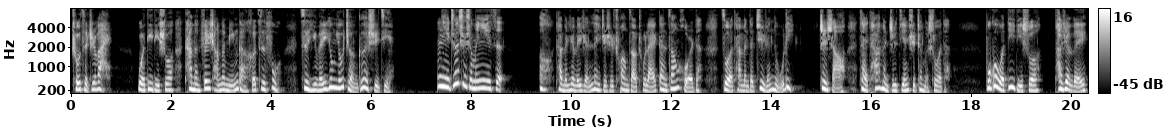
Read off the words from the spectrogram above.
除此之外，我弟弟说他们非常的敏感和自负，自以为拥有整个世界。你这是什么意思？哦，他们认为人类只是创造出来干脏活的，做他们的巨人奴隶，至少在他们之间是这么说的。不过我弟弟说，他认为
